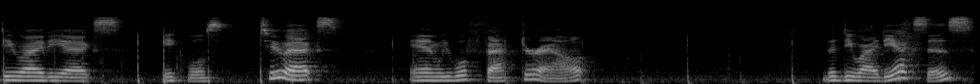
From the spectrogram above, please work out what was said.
dy dx equals 2x and we will factor out the dy dx's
